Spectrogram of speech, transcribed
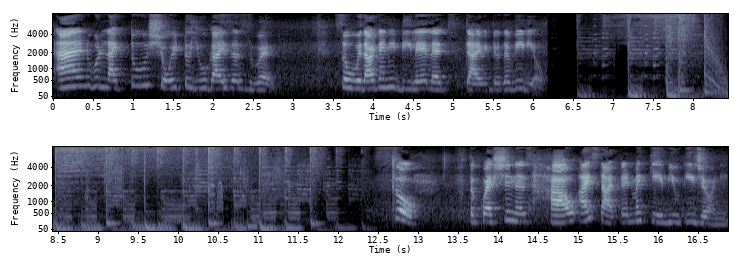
and would like to show it to you guys as well. So without any delay let's dive into the video. So, the question is how I started my K beauty journey.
